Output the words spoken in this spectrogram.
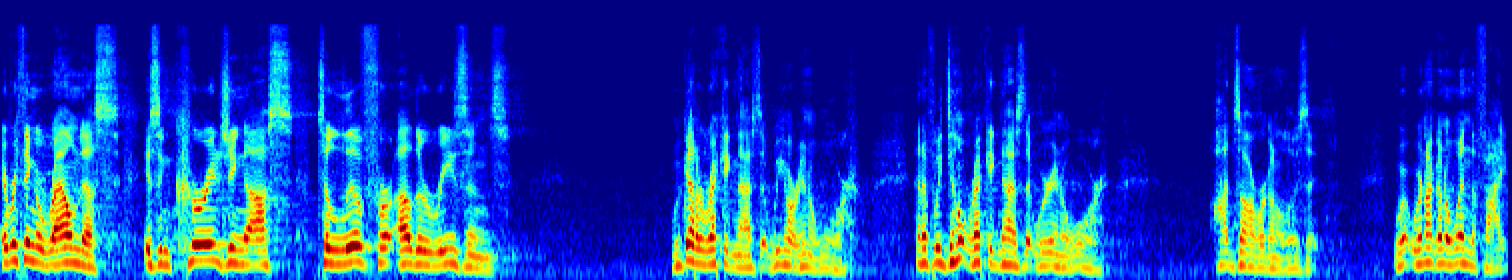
Everything around us is encouraging us to live for other reasons. We've got to recognize that we are in a war. And if we don't recognize that we're in a war, odds are we're going to lose it. We're, we're not going to win the fight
